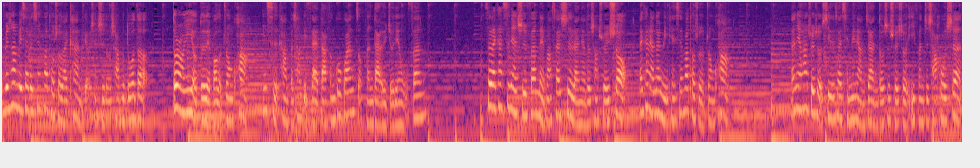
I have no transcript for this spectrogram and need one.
以本场比赛的先发投手来看，表现是都差不多的。都容易有堆垒包的状况，因此看本场比赛大分过关，总分大于九点五分。再来看四点十分美邦赛事蓝鸟对上水手，来看两队明天先发投手的状况。蓝鸟和水手系列赛前面两战都是水手一分之差获胜，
